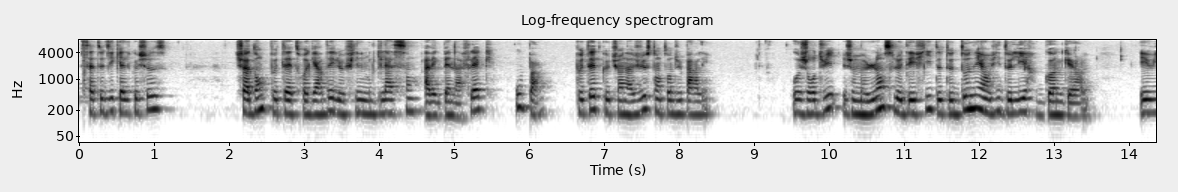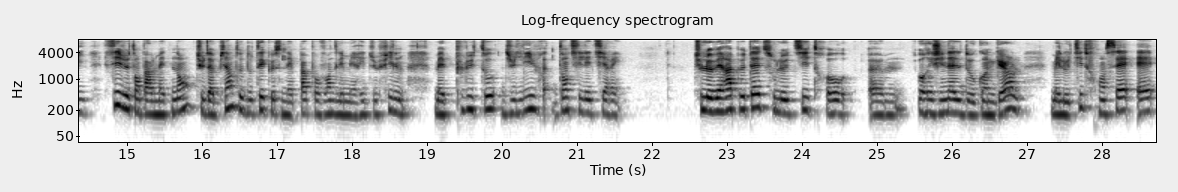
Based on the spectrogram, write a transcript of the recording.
ça te dit quelque chose? Tu as donc peut-être regardé le film Glaçant avec Ben Affleck ou pas? Peut-être que tu en as juste entendu parler. Aujourd'hui, je me lance le défi de te donner envie de lire Gone Girl. Et oui, si je t'en parle maintenant, tu dois bien te douter que ce n'est pas pour vendre les mérites du film, mais plutôt du livre dont il est tiré. Tu le verras peut-être sous le titre euh, originel de Gone Girl, mais le titre français est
